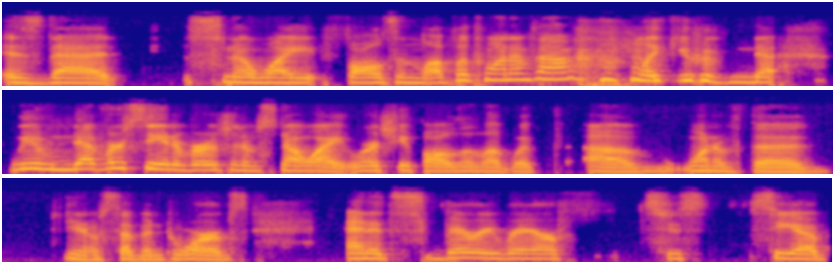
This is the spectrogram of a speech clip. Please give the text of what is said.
is that Snow White falls in love with one of them. like you have ne- we have never seen a version of Snow White where she falls in love with uh, one of the you know seven dwarves, and it's very rare to see a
